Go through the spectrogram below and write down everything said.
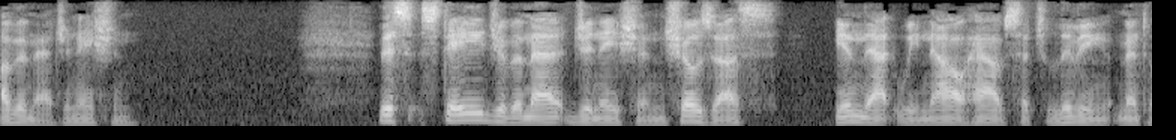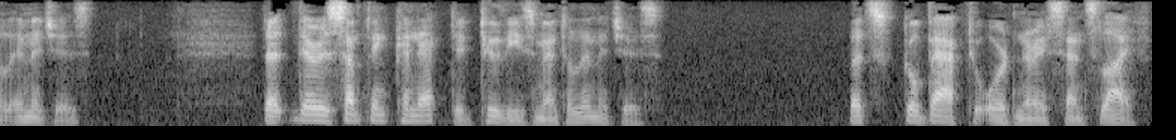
of imagination. This stage of imagination shows us, in that we now have such living mental images, that there is something connected to these mental images. Let's go back to ordinary sense life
